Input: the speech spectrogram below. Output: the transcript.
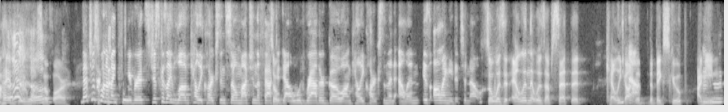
I am doing well so far. That's just one of my favorites, just because I love Kelly Clarkson so much, and the fact So- Adele would rather go on Kelly Clarkson than Ellen is all I needed to know. So was it Ellen that was upset that Kelly Yeah. got the, the big scoop? I mean,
